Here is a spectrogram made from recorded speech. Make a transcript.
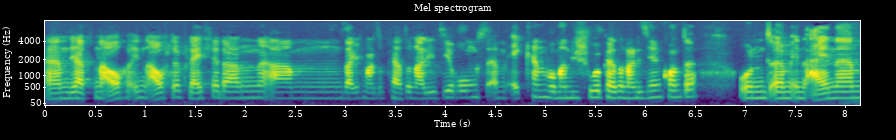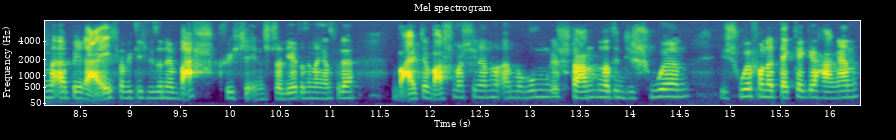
Ähm, die hatten auch in, auf der Fläche dann, ähm, sage ich mal, so Personalisierungsecken, wo man die Schuhe personalisieren konnte. Und ähm, in einem äh, Bereich war wirklich wie so eine Waschküche installiert. Da sind dann ganz viele alte Waschmaschinen ähm, rumgestanden. Da sind die Schuhe, die Schuhe von der Decke gehangen.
